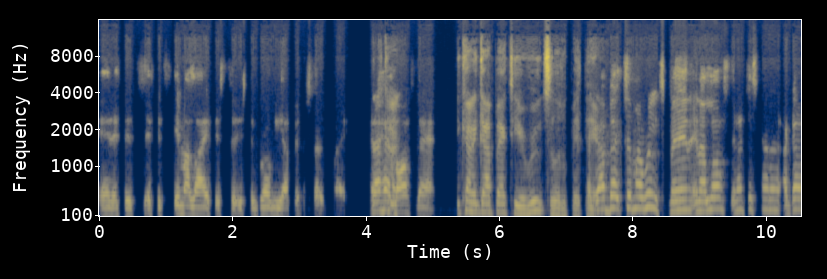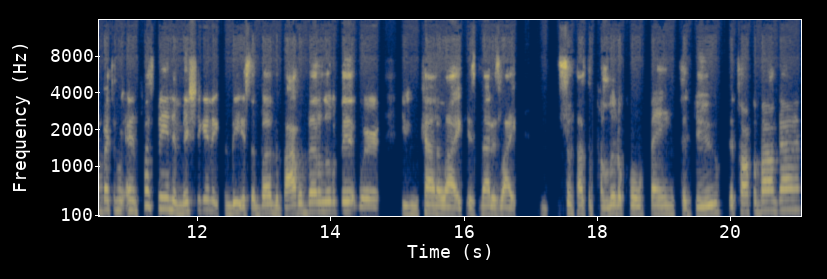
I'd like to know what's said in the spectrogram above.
and if it's if it's in my life, it's to it's to grow me up in a certain way. And I had lost that. You kind of got back to your roots a little bit I got back to my roots, man, and I lost, and I just kind of, I got back to my, and plus being in Michigan, it can be, it's above the Bible Belt a little bit, where you can kind of like, it's not as like sometimes the political thing to do to talk about God.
